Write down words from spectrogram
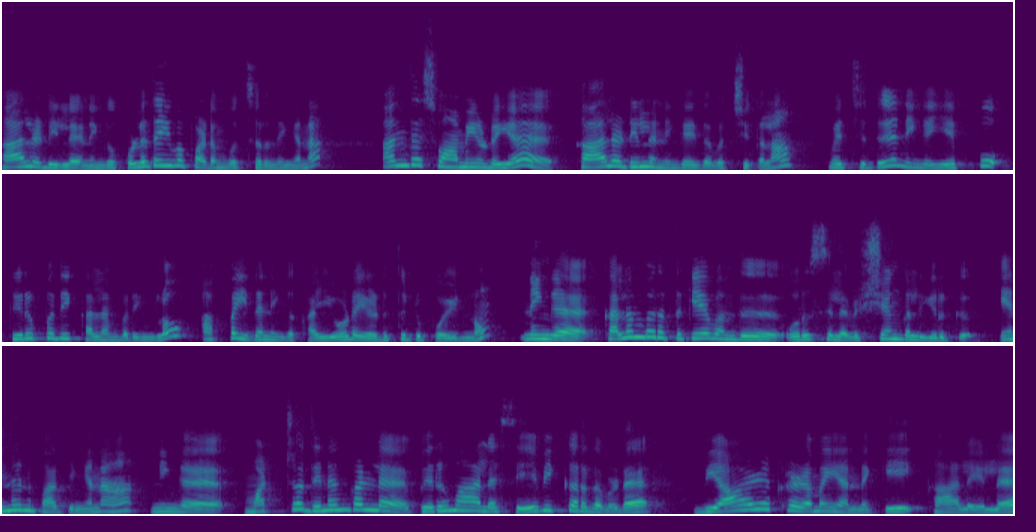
காலடியில் நீங்கள் குலதெய்வ படம் வச்சுருந்தீங்கன்னா அந்த சுவாமியுடைய காலடியில் நீங்கள் இதை வச்சுக்கலாம். வச்சுட்டு நீங்கள் எப்போ திருப்பதி கிளம்புறீங்களோ அப்போ இதை நீங்கள் கையோடு எடுத்துகிட்டு போயிடணும். நீங்கள் கிளம்புறதுக்கே வந்து ஒரு சில விஷயங்கள் இருக்குது என்னென்னு பார்த்தீங்கன்னா நீங்கள் மற்ற தினங்களில் பெருமாளை சேவிக்கிறத விட வியாழக்கிழமை அன்னைக்கு காலையில்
